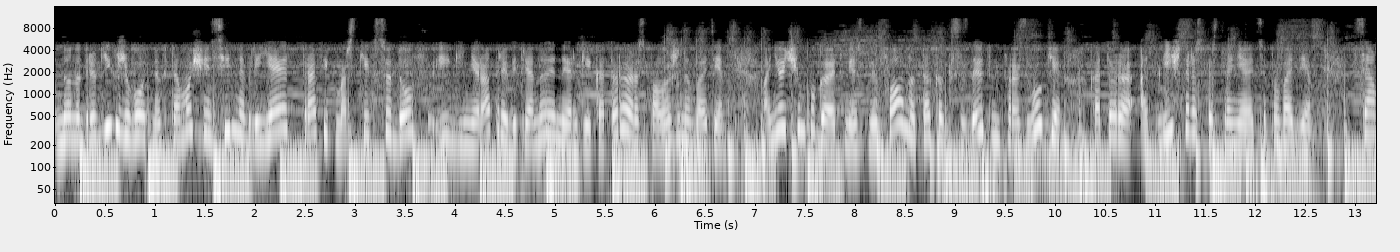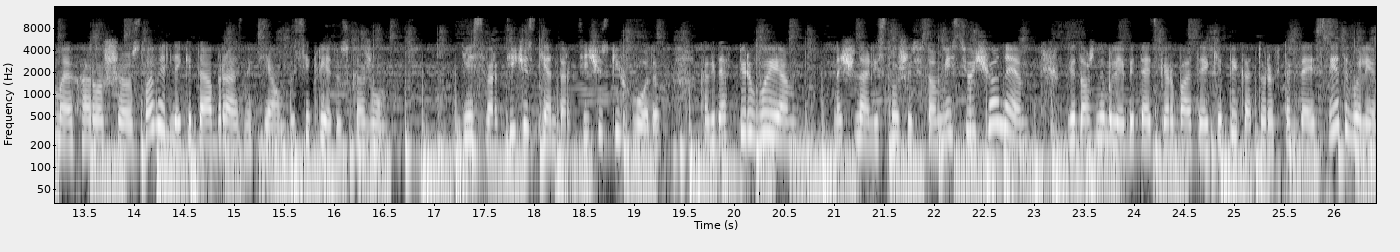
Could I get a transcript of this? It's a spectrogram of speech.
Но на других животных там очень сильно влияет трафик морских судов и генераторы ветряной энергии, которые расположены в воде. Они очень пугают местную фауну, так как создают инфразвуки, которые отлично распространяются по воде. Самое хорошее условие для китообразных, я вам по секрету скажу, есть в арктических и антарктических водах. Когда впервые начинали слушать в том месте ученые, где должны были обитать горбатые киты, которых тогда исследовали,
